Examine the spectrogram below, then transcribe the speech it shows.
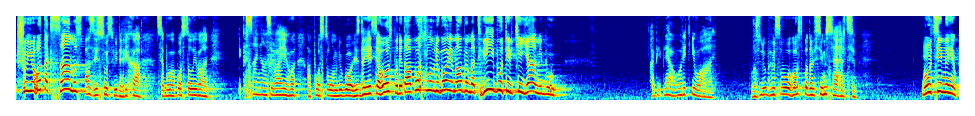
що його так само спас Ісус від гріха. Це був апостол Іван. І Писання називає його апостолом любові. Здається, Господи, та апостолом любові мав би Матвій бути в тій ямі був. А Біблія говорить Іван. Возлюбив свого Господа всім серцем. Бо оцінив,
